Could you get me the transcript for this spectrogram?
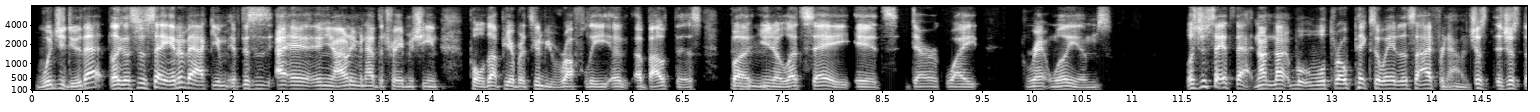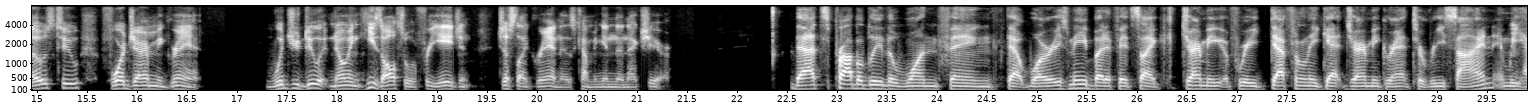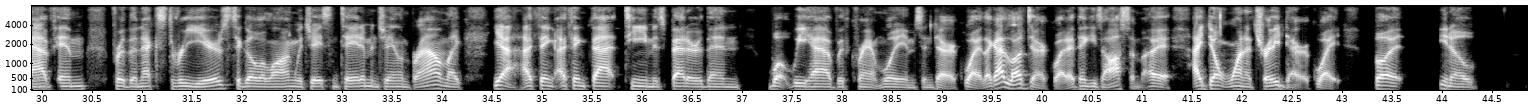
would you do that? Like, let's just say in a vacuum, if this is, I, and you know, I don't even have the trade machine pulled up here, but it's going to be roughly a, about this. But mm-hmm. you know, let's say it's Derek White, Grant Williams. Let's just say it's that. Not, not. We'll, throw picks away to the side for now. Mm-hmm. It's just, it's just those two for Jerami Grant. Would you do it knowing he's also a free agent, just like Grant is coming in the next year? That's probably the one thing that worries me. But if it's like Jerami, if we definitely get Jerami Grant to re-sign and we mm-hmm. have him for the next three years to go along with Jayson Tatum and Jaylen Brown, like, yeah, I think I think that team is better than what we have with Grant Williams and Derek White. Like, I love Derek White. I think he's awesome. I I don't want to trade Derek White, but you know,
